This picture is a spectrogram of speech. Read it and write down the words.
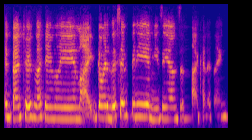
adventures with my family and like going to the symphony and museums and that kind of thing.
